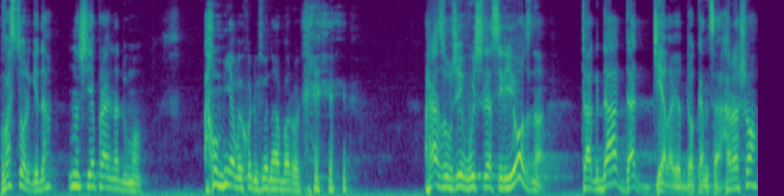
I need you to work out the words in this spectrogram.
в восторге, да? Значит, я правильно думал. А у меня выходит все наоборот. Раз уже вышли серьезно, тогда доделают до конца. Хорошо?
